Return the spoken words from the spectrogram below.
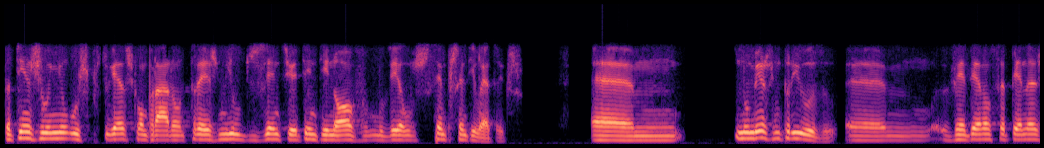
Portanto, em junho, os portugueses compraram 3.289 modelos 100% elétricos. Um, ehm, no mesmo período, um, ehm, venderam-se apenas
